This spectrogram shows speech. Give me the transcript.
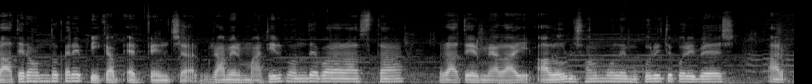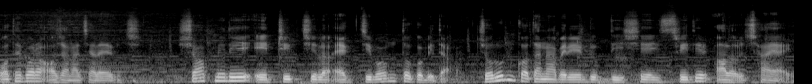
রাতের অন্ধকারে পিক আপ অ্যাডভেঞ্চার গ্রামের মাটির গন্ধে ভরা রাস্তা, রাতের মেলায় আলোর ঝলমলে মুখরিত পরিবেশ, আর পথে পড়া অজানা চ্যালেঞ্জ সব মিলিয়ে এই ট্রিপ ছিল এক জীবন্ত কবিতা। চলুন কথা না বেরিয়ে ডুব দিই সেই স্মৃতির আলোর ছায়ায়।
